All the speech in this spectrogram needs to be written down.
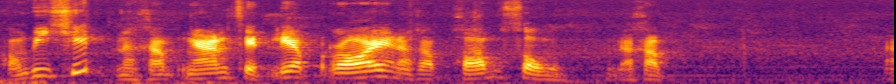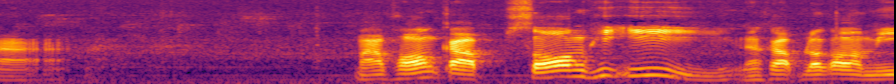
ของพี่ชิดนะครับงานเสร็จเรียบร้อยนะครับ พร้อมส่งนะครับามาพร้อมกับซองพี่อี้นะครับแล้วก็มี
